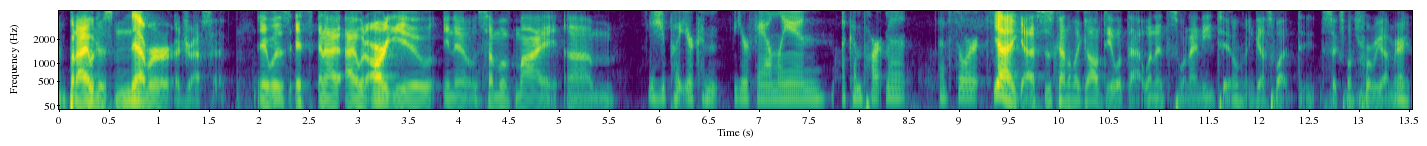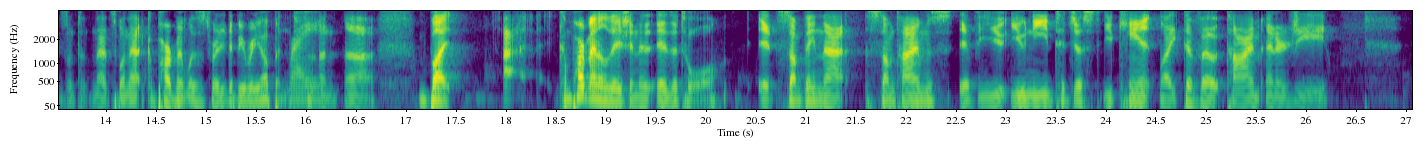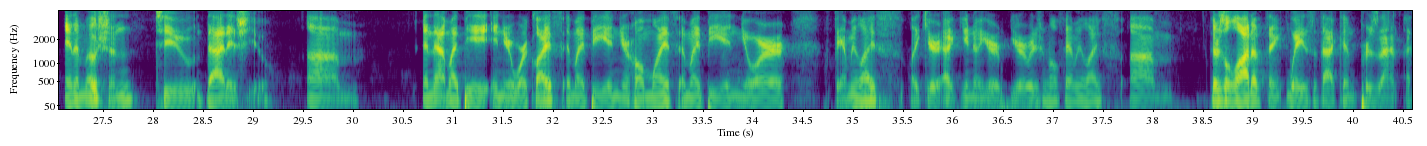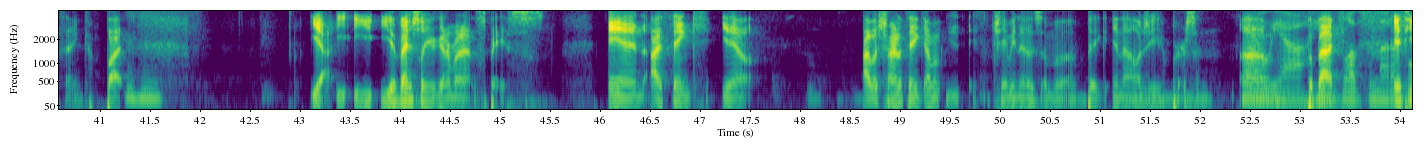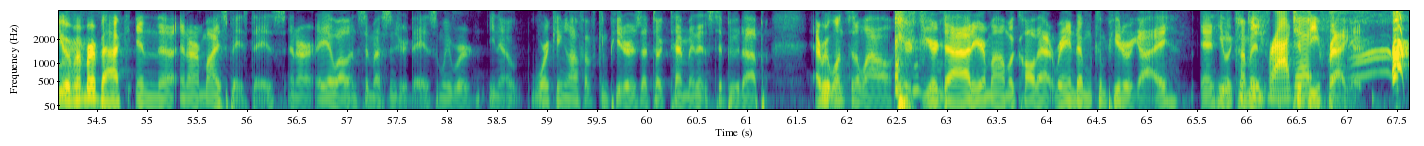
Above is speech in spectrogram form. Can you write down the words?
but I would just never address it. It was it's and I, I would argue, you know, some of my um, Did you put your com- your family in a compartment of sorts? Yeah, I guess it's kind of like I'll deal with that when it's when I need to. And guess what? Six months before we got married, that's when that compartment was ready to be reopened. Right. Uh, but I, compartmentalization is a tool. It's something that sometimes if you you need to just you can't like devote time, energy, and emotion to that issue. Um, and that might be in your work life, it might be in your home life, it might be in your family life, like your uh, you know your your original family life. Um, there's a lot of thing, ways that that can present, I think, but yeah, you, you eventually you're going to run out of space, and I think you know. I was trying to think. I'm, Jamie knows I'm a big analogy person. Um, oh yeah. but back if you remember back in the in our MySpace days, in our AOL Instant Messenger days, and we were you know working off of computers that took ten minutes to boot up. Every once in a while, your, your dad or your mom would call that random computer guy, and he would To come in defrag to defrag it.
